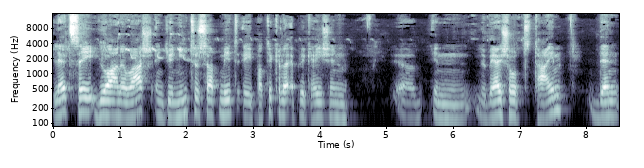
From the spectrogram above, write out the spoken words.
let's say you are in a rush and you need to submit a particular application uh, in a very short time, then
